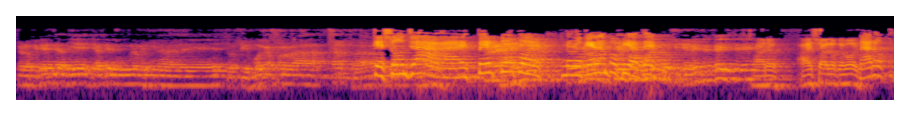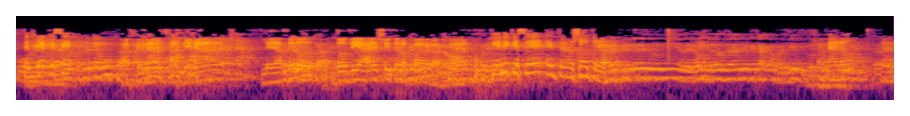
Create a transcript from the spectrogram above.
pero los que tienen ya 10 ya tienen una medida de esto. Que son ya expertos, pues nos lo quedan, pues fíjate. 20, Claro, a eso es a lo que voy. Claro, tendría que ser. Al final, al final le das dos, dos días a eso y te los cargas, ¿sabes? Tiene que ser entre nosotros. ya me expliqué de un niño de 11, 12 años que está corrigiendo. Claro, claro.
